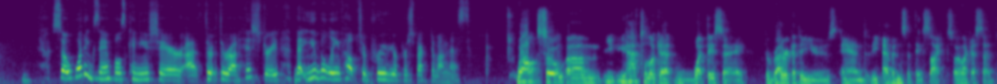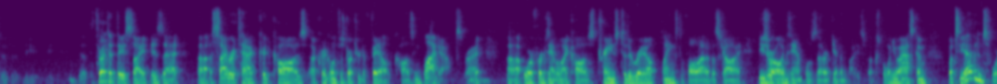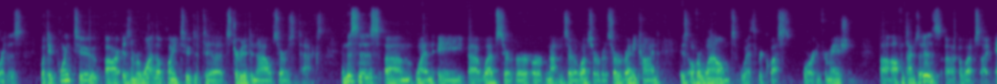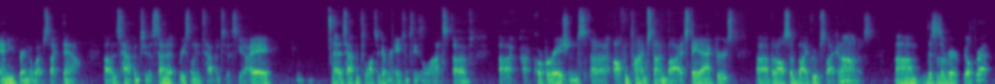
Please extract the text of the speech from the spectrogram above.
So, what examples can you share uh, th- throughout history that you believe help to prove your perspective on this? Well, so um, you, you, have to look at what they say, the rhetoric that they use, and the evidence that they cite. So, like I said, the, the, the threat that they cite is that uh, a cyber attack could cause a critical infrastructure to fail, causing blackouts, right? Uh, or, for example, might cause trains to derail, planes to fall out of the sky. These are all examples that are given by these folks. But when you ask them, what's the evidence for this? What they point to are, is number one, they'll point to, to, to distributed denial of service attacks. And this is um, when a uh, web server, or not necessarily a web server, but a server of any kind, is overwhelmed with requests for information. Uh, oftentimes it is a, a, website, and you bring the website down. Uh, this happened to the Senate recently, it's happened to the CIA, mm-hmm. and it's happened to lots of government agencies and lots of uh, uh, corporations, uh, oftentimes done by state actors, but also by groups like Anonymous. Um, this is a very real threat.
